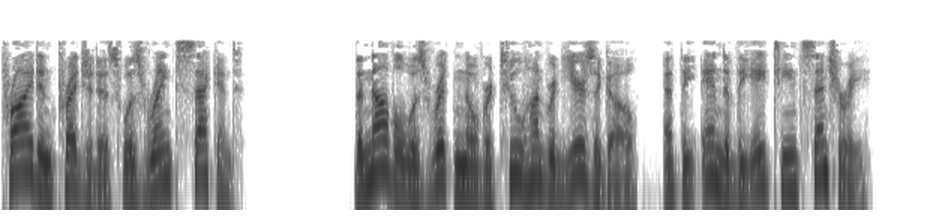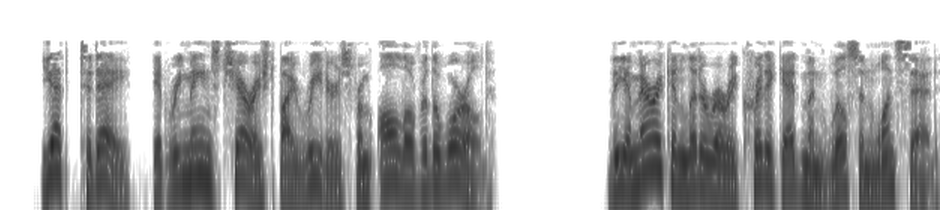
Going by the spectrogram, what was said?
Pride and Prejudice was ranked second. The novel was written over 200 years ago, at the end of the 18th century. Yet, today, it remains cherished by readers from all over the world. The American literary critic Edmund Wilson once said,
